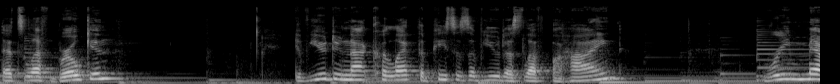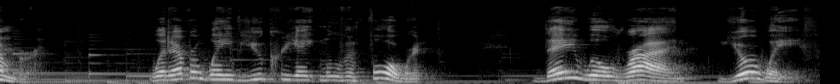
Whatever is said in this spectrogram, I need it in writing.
that's left broken, if you do not collect the pieces of you that's left behind, remember whatever wave you create moving forward, they will ride your wave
